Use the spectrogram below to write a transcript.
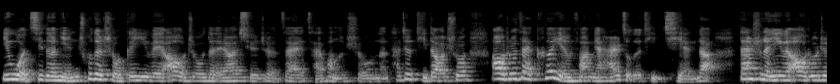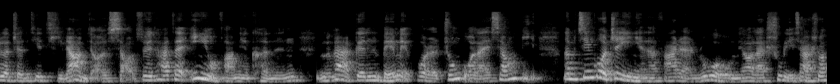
因为我记得年初的时候跟一位澳洲的 AI 学者在采访的时候呢，他就提到说，澳洲在科研方面还是走的挺前的，但是呢，因为澳洲这个整体体量比较小，所以它在应用方面可能没办法跟北美或者中国来相比。那么经过这一年的发展，如果我们要来梳理一下，说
